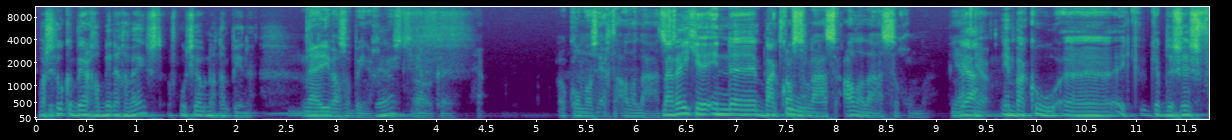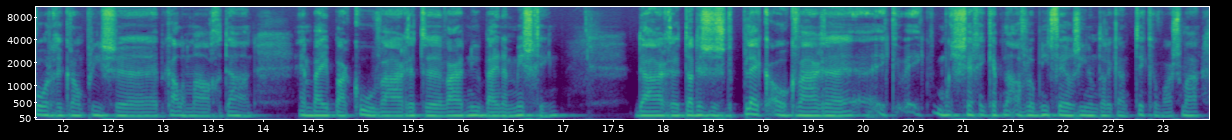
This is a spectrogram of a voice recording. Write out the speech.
Was Hulkenberg al binnen geweest? Of moest hij ook nog naar binnen? Nee, die was al binnen Ja? geweest. Oh, oké. Ja. Ocon was echt de allerlaatste. Maar weet je, in eh het Baku... was de laatste, allerlaatste ronde. Ja. Ja, Ja. in Baku. eh, ik, ik heb de zes vorige Grand Prix eh, heb ik allemaal gedaan. En bij Baku, waar het, eh, waar het nu bijna misging. Daar, eh, dat is dus de plek ook waar, eh, ik, ik moet je zeggen, ik heb na afloop niet veel gezien omdat ik aan het tikken was. Maar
